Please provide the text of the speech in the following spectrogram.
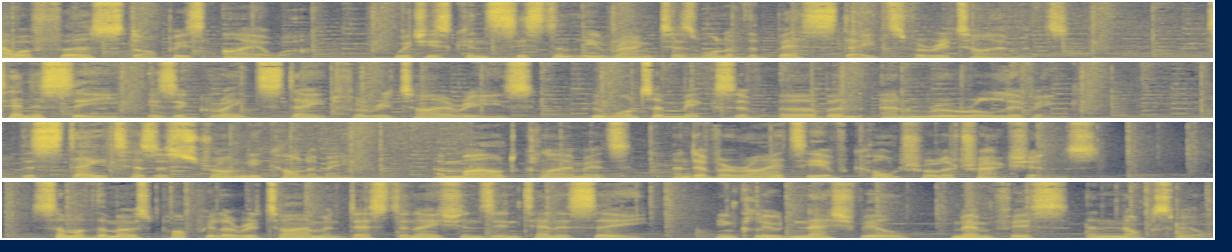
Our first stop is Iowa, which is consistently ranked as one of the best states for retirement. Tennessee is a great state for retirees who want a mix of urban and rural living. The state has a strong economy, a mild climate, and a variety of cultural attractions. Some of the most popular retirement destinations in Tennessee include Nashville, Memphis, and Knoxville.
